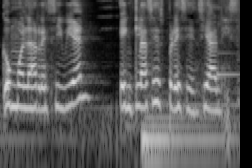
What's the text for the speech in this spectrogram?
como la recibían en clases presenciales.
